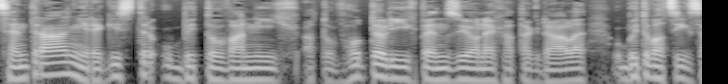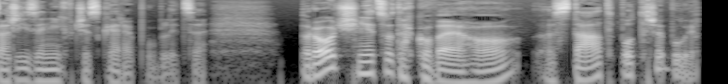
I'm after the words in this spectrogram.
centrální registr ubytovaných, a to v hotelích, penzionech a tak dále, ubytovacích zařízeních v České republice. Proč něco takového stát potřebuje?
